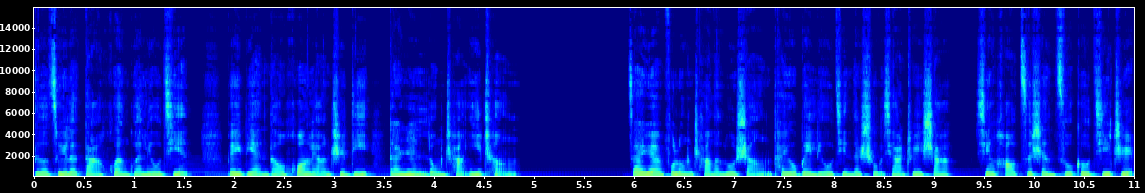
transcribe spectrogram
得罪了大宦官刘瑾，被贬到荒凉之地，担任龙场驿丞。在远赴龙场的路上，他又被刘瑾的手下追杀，幸好自身足够机智，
